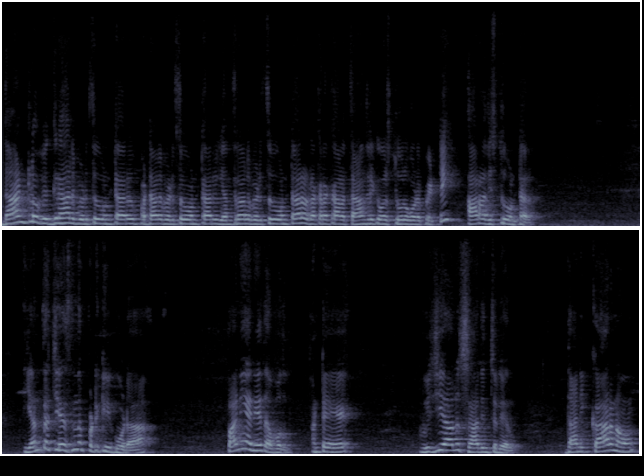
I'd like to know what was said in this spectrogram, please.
దాంట్లో విగ్రహాలు పెడుతూ ఉంటారు పటాలు పెడుతూ ఉంటారు యంత్రాలు పెడుతూ ఉంటారు రకరకాల తాంత్రిక వస్తువులు కూడా పెట్టి ఆరాధిస్తూ ఉంటారు. ఎంత చేసినప్పటికీ కూడా పని అనేది అవ్వదు. అంటే విజయాలు సాధించలేరు. దానికి కారణం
